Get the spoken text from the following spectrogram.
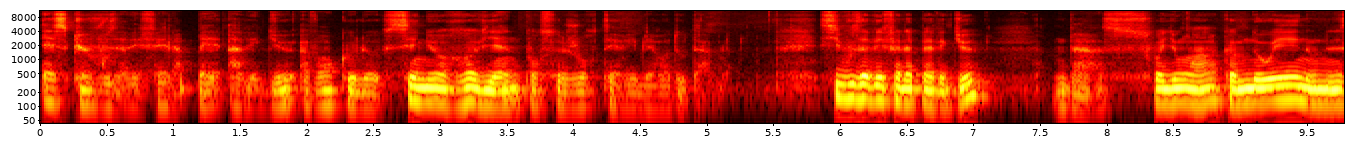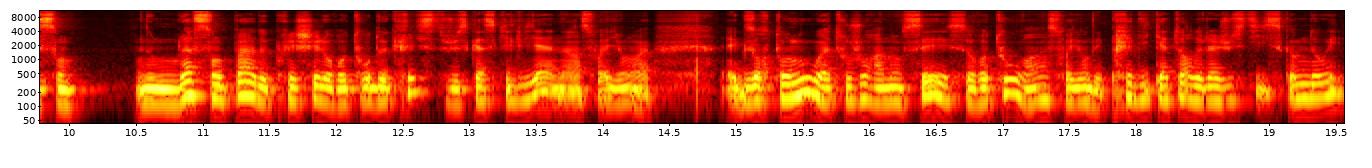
Est-ce que vous avez fait la paix avec Dieu avant que le Seigneur revienne pour ce jour terrible et redoutable? Si vous avez fait la paix avec Dieu, bah, soyons comme Noé, nous ne laissons Ne nous lassons pas de prêcher le retour de Christ jusqu'à ce qu'il vienne. Hein. Soyons, euh, exhortons-nous à toujours annoncer ce retour. Hein. Soyons des prédicateurs de la justice comme Noé.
